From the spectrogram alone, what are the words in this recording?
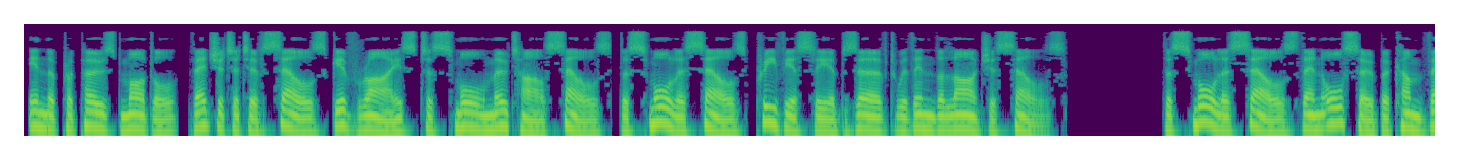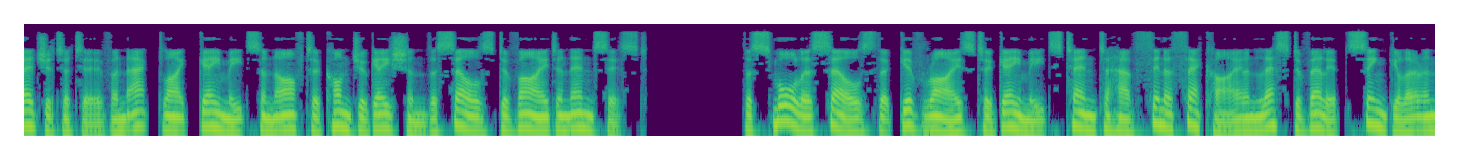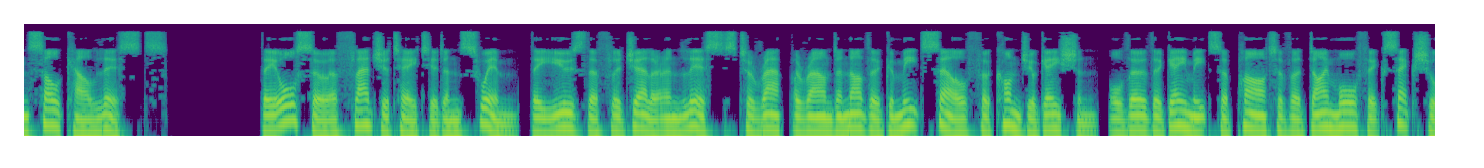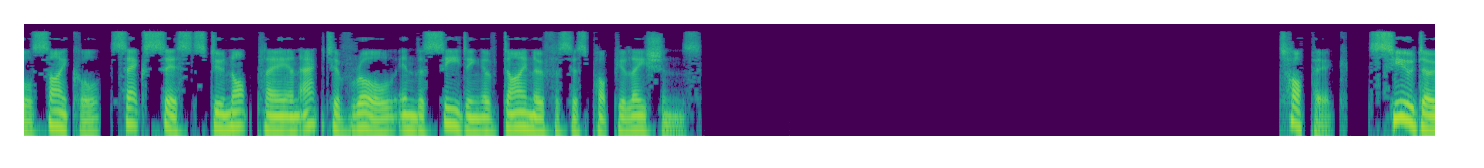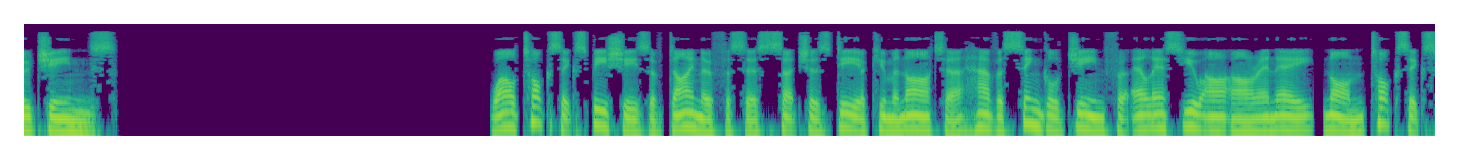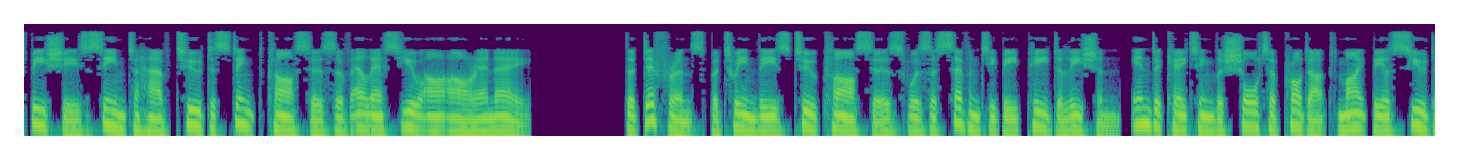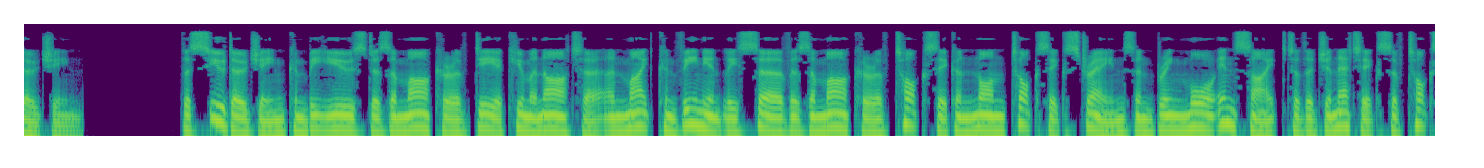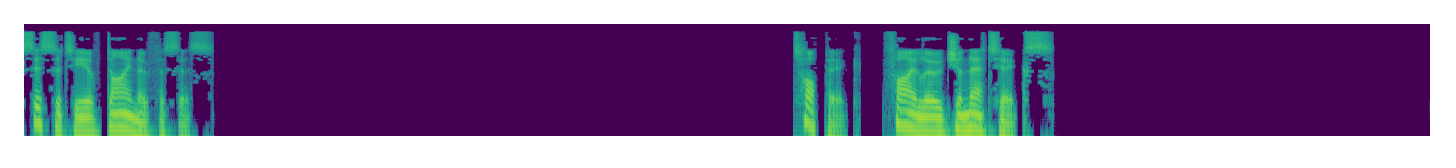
In the proposed model, vegetative cells give rise to small motile cells the smaller cells previously observed within the larger cells. The smaller cells then also become vegetative and act like gametes and after conjugation the cells divide and encyst. The smaller cells that give rise to gametes tend to have thinner thecae and less developed cingular and sulcal lists. They also are flagellated and swim, they use their flagella and lists to wrap around another gamete cell for conjugation. Although the gametes are part of a dimorphic sexual cycle, sex cysts do not play an active role in the seeding of Dinophysis populations. Pseudogenes While toxic species of Dinophysis such as D. acuminata have a single gene for LSURRNA, non-toxic species seem to have two distinct classes of LSURRNA. The difference between these two classes was a 70 BP deletion, indicating the shorter product might be a pseudogene. The pseudogene can be used as a marker of D. acuminata and might conveniently serve as a marker of toxic and non-toxic strains and bring more insight to the genetics of toxicity of Dinophysis. Phylogenetics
